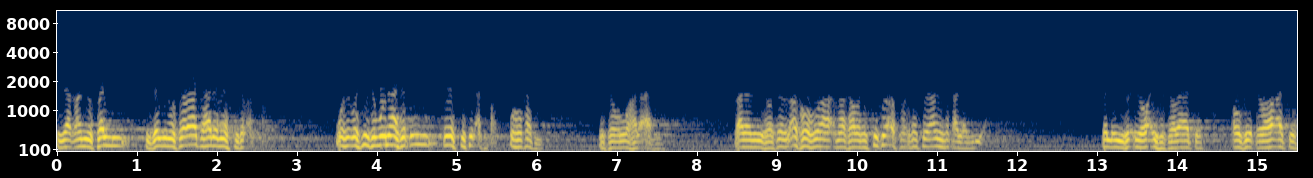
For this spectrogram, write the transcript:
إذا قام يصلي يزين صلاته هذا من الشرك الأصغر. وشرك المنافقين من الشرك الأكبر وهو خفي. نسأل الله العافية. قال النبي صلى الله عليه وسلم الأخوف ما خاف الشرك الأصغر فسأل عنه فقال الرياء فالذي يرأي في صلاته أو في قراءته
